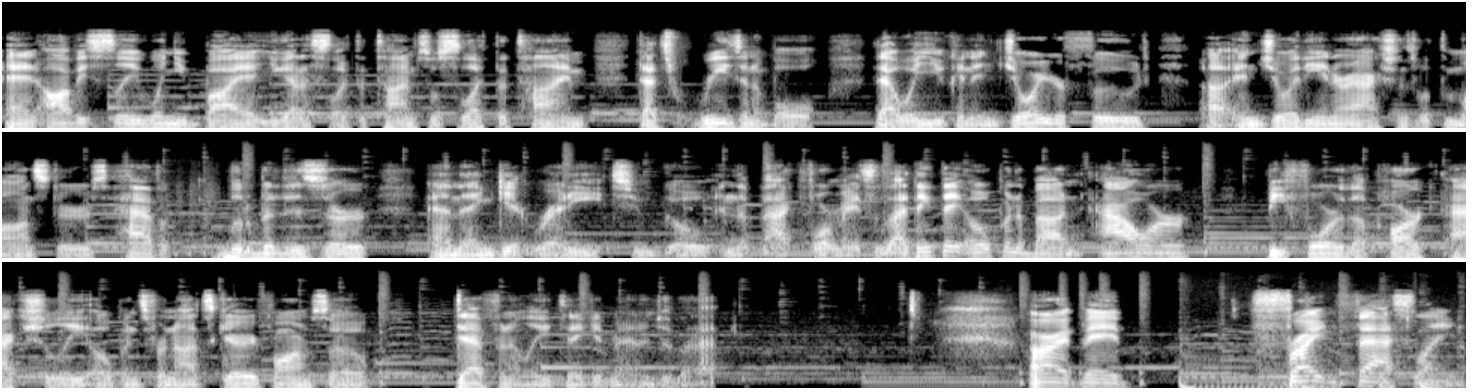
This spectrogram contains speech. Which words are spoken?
And obviously, when you buy it, you got to select the time. So select the time that's reasonable. That way you can enjoy your food, uh, enjoy the interactions with the monsters, have a little bit of dessert, and then get ready to go in the back four mazes. I think they open about an hour before the park actually opens for Knott's Scary Farm, so definitely take advantage of that. All right, babe. Fright and Fast Lane.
